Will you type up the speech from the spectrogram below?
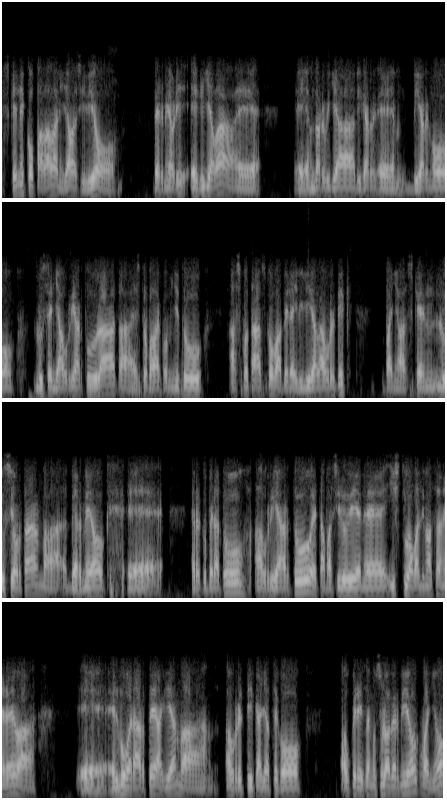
azkeneko paladan irabazi dio berme hori, egila da, e, e, ondarru bila bigar, e, bigarrengo luzen jaurri hartu dula, eta estropadako minutu asko eta asko, ba, bera ibili dela aurretik, baina azken luze hortan, ba, bermeok e, errekuperatu, aurria hartu, eta bazirudien e, istua baldin mazan ere, ba, e, elmugara arte agian, ba, aurretik aiatzeko aukera izango zula bermiok, baina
